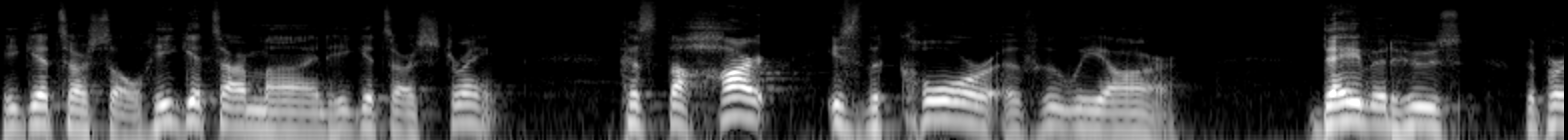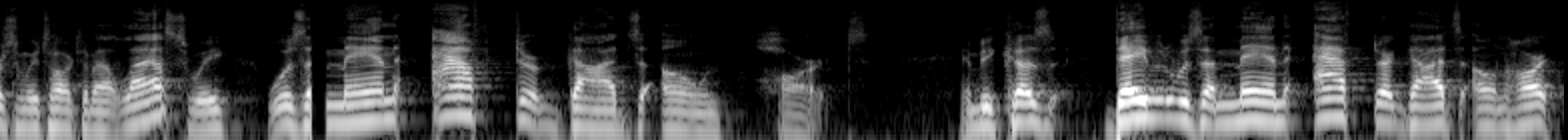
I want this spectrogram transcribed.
He gets our soul, he gets our mind, he gets our strength. Because the heart is the core of who we are. David, who's the person we talked about last week, was a man after God's own heart. And because David was a man after God's own heart,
